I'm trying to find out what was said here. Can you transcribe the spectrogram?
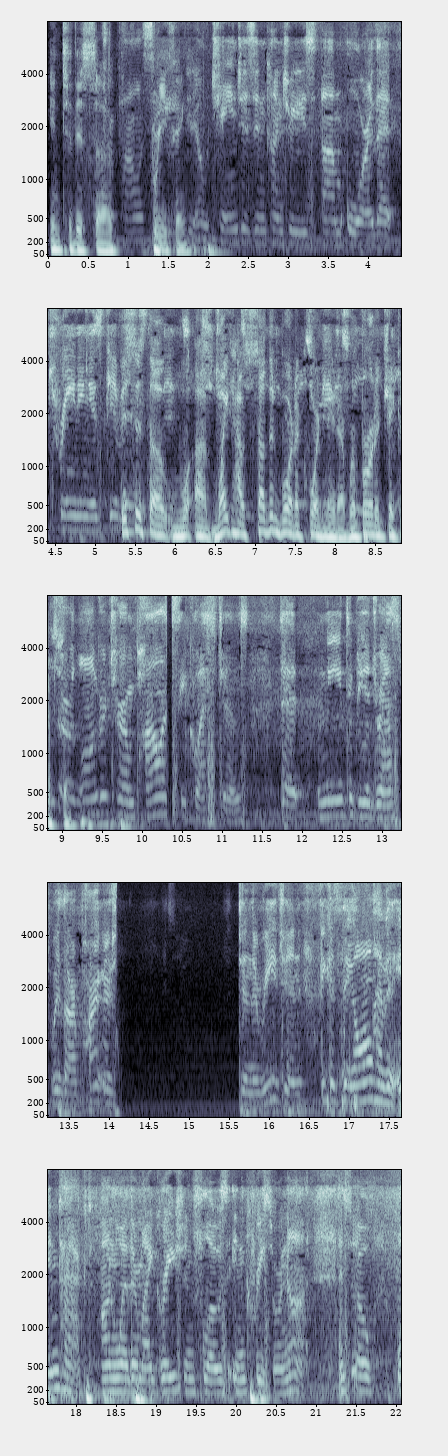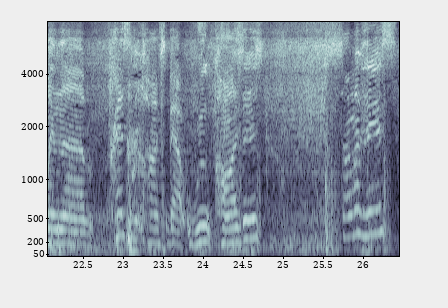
into this uh, briefing. you know, changes in countries, um, or that training is given. This is the uh, White House Southern Border Coordinator, Roberta Jacobson. Those are longer term policy questions that need to be addressed with our partners in the region because they all have an impact on whether migration flows increase or not. And so when the president talks about root causes, some of this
